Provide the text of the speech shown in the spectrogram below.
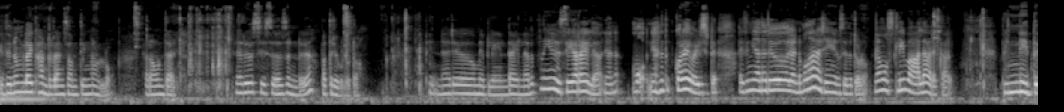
ഇതിനും ലൈക്ക് ഹൺഡ്രഡ് ആൻഡ് സംതിങ് ഉള്ളൂ. അറൗണ്ട് ദാറ്റ് ഒരു സിസേഴ്സ് ഉണ്ട്. പത്ത് രൂപ കേട്ടോ പിന്നെ ഒരു മിഡ്ലൈന്റെ അതിനകത്ത് യൂസ് ചെയ്യാറില്ല ഞാൻ ഞാൻ കുറേ കഴിച്ചിട്ട് അത് ഞാനൊരു രണ്ട് മൂന്ന് ആഴ്ച യൂസ് ചെയ്തിട്ടുള്ളൂ. ഞാൻ മോസ്റ്റ്ലി വാല അടക്കാറ് പിന്നെ ഇത്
